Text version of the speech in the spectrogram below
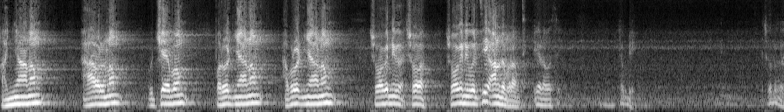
அஞ்ஞானம் ஆவரணம் உட்சேபம் பரோஜானம் அபரோஜானம் சோக நிவ சோ சோக நிவர்த்தி ஆனந்த பிராப்தி. ஏழு அவஸ்தை எப்படி? சொல்லுங்க.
